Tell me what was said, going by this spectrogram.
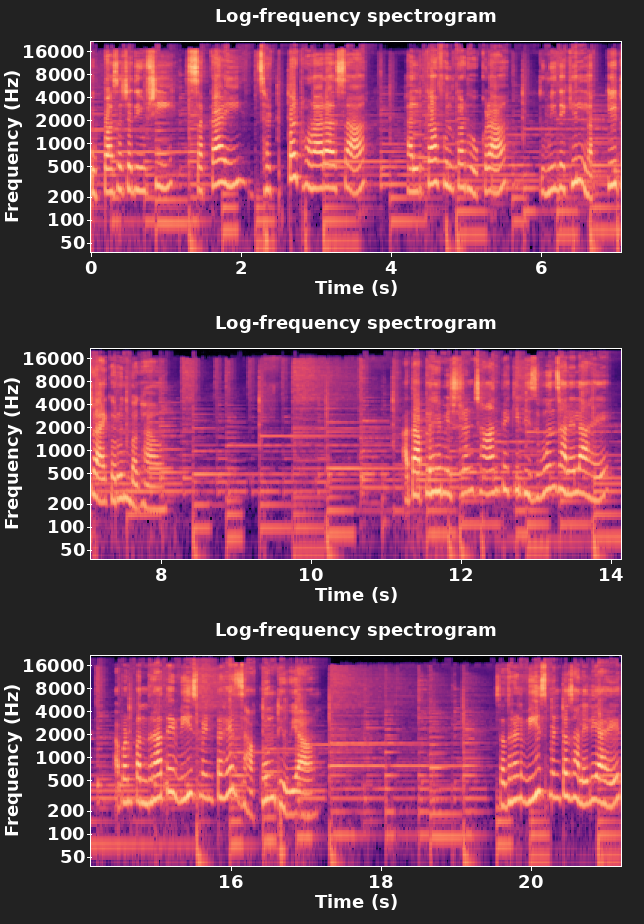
उपवासाच्या दिवशी सकाळी झटपट होणारा असा हलका फुलका ढोकळा तुम्ही देखील नक्की ट्राय करून बघा. आता आपलं हे मिश्रण छानपैकी भिजवून झालेलं आहे. आपण पंधरा ते वीस मिनटं हे झाकून ठेवूया. साधारण वीस मिनटं झालेली आहेत.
